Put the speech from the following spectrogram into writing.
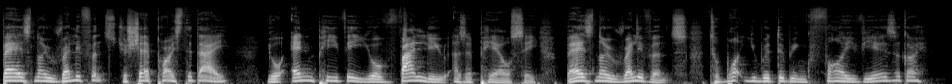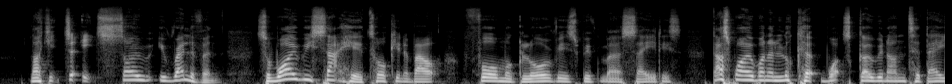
bears no relevance. Your share price today, your NPV, your value as a PLC, bears no relevance to what you were doing five years ago. Like it, it's so irrelevant. So why we sat here talking about former glories with Mercedes? That's why I want to look at what's going on today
